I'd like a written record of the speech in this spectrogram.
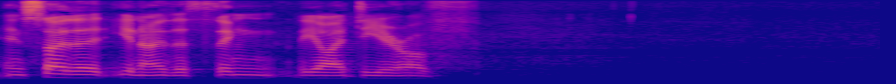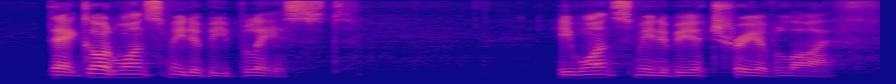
And so that, you know, the thing, the idea of that God wants me to be blessed. He wants me to be a tree of life.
